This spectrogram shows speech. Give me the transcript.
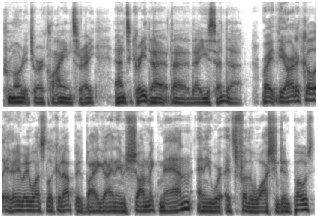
promote it to our clients, right? And it's great that that, that you said that. Right. The article, if anybody wants to look it up, is by a guy named Sean McMahon, and he it's for the Washington Post.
